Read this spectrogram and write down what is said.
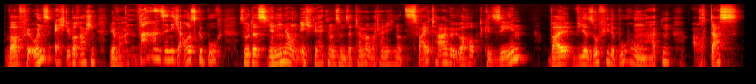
war für uns echt überraschend. Wir waren wahnsinnig ausgebucht, so dass Janina und ich, wir hätten uns im September wahrscheinlich nur zwei Tage überhaupt gesehen, weil wir so viele Buchungen hatten. Auch das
